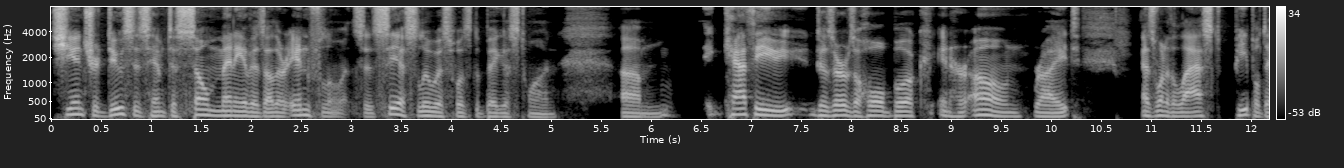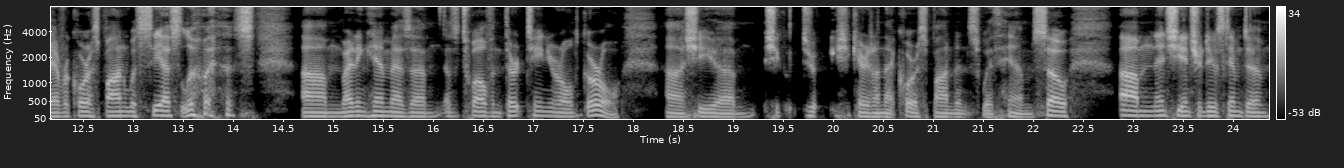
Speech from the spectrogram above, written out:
she introduces him to so many of his other influences. C.S. Lewis was the biggest one. Um, Kathy deserves a whole book in her own right as one of the last people to ever correspond with C.S. Lewis, um, writing him as a as a 12 and 13 year old girl. Uh, she um, she she carried on that correspondence with him. So. Um, and she introduced him to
